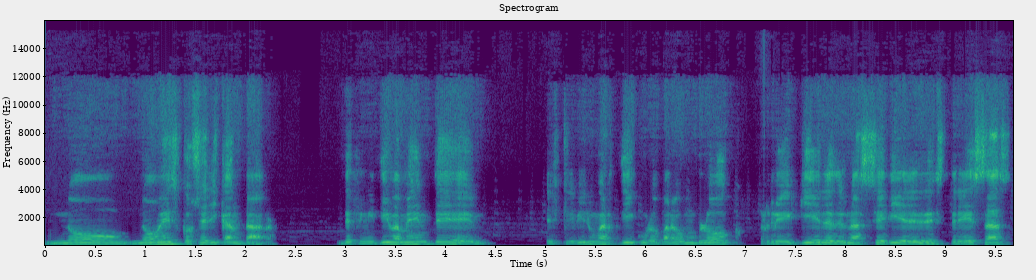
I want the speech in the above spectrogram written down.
no, no es coser y cantar. Definitivamente, escribir un artículo para un blog requiere de una serie de destrezas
